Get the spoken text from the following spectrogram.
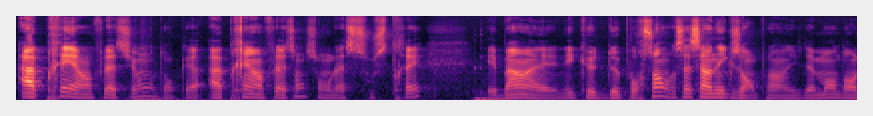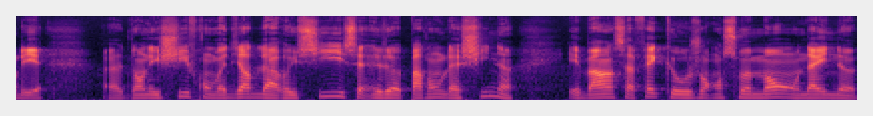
après inflation. Donc, euh, après inflation, si on la soustrait, eh ben, elle n'est que 2%. Ça, c'est un exemple. Hein. évidemment, dans les, euh, dans les chiffres, on va dire, de la Russie, euh, pardon, de la Chine, eh ben, ça fait qu'en ce moment, on a une,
